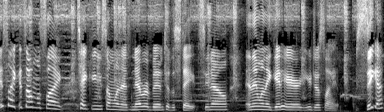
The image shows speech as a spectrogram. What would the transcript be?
It's like it's almost like taking someone that's never been to the states, you know. And then when they get here, you're just like, see ya,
